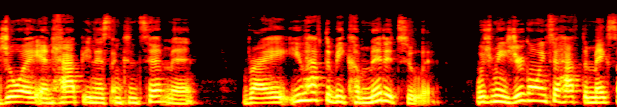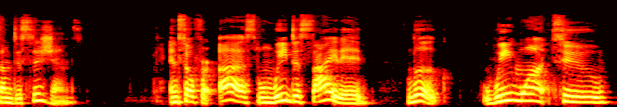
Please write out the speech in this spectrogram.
joy and happiness and contentment, right? You have to be committed to it which means you're going to have to make some decisions. And so for us, when we decided, look, we want to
